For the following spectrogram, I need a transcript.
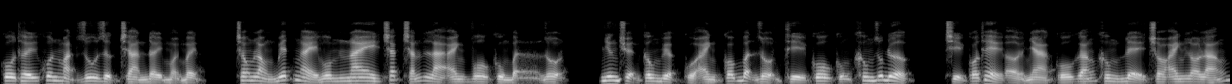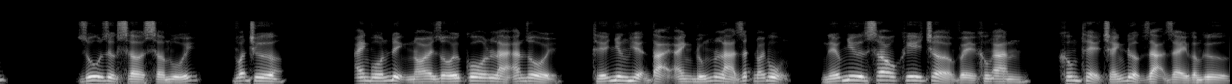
Cô thấy khuôn mặt du rực tràn đầy mỏi mệt, trong lòng biết ngày hôm nay chắc chắn là anh vô cùng bận rộn, nhưng chuyện công việc của anh có bận rộn thì cô cũng không giúp được, chỉ có thể ở nhà cố gắng không để cho anh lo lắng. Du rực sờ sờ múi, vẫn chưa. Anh vốn định nói dối cô là ăn rồi, thế nhưng hiện tại anh đúng là rất đói bụng, nếu như sau khi trở về không ăn, không thể tránh được dạ dày gầm gừ,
